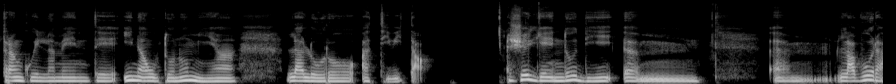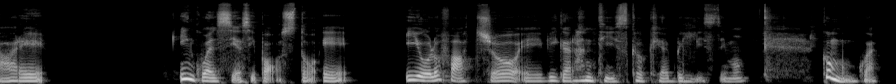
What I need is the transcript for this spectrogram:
tranquillamente in autonomia la loro attività scegliendo di um, um, lavorare in qualsiasi posto e io lo faccio e vi garantisco che è bellissimo. Comunque,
